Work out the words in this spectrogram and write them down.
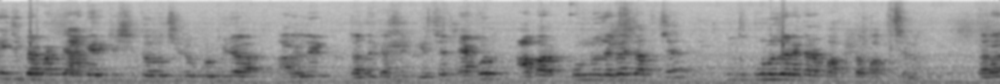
এই যে ব্যাপারটি আগের একটি সিদ্ধান্ত ছিল, কর্মীরা আড়ালে যাদের কাছে গেছে এখন আবার অন্য জায়গায় যাচ্ছে, কিন্তু কোনো জায়গায় তারা পাত্তা পাচ্ছে না। তারা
